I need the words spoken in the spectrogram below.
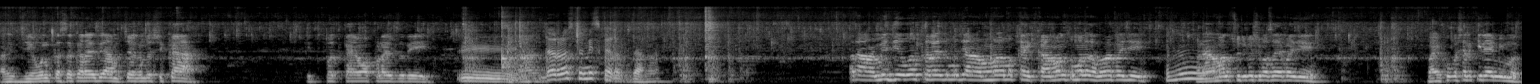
आणि जेवण कसं करायचं आमच्याकडं शिका. कितपत काय वापरायचं रे. हम्म. दररोज तुम्हीच करत जा. अरे आम्ही जेवण करायचं म्हणजे आम्हाला मग काय कामाला तुम्हाला घालवायला पाहिजे. हम्म. आणि आम्हाला चुली कशी बसायला पाहिजे? बायको कशाला केली आम्ही मग?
